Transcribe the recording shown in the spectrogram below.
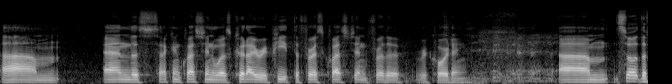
Um, and the second question was could I repeat the first question for the recording? Um, so the,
